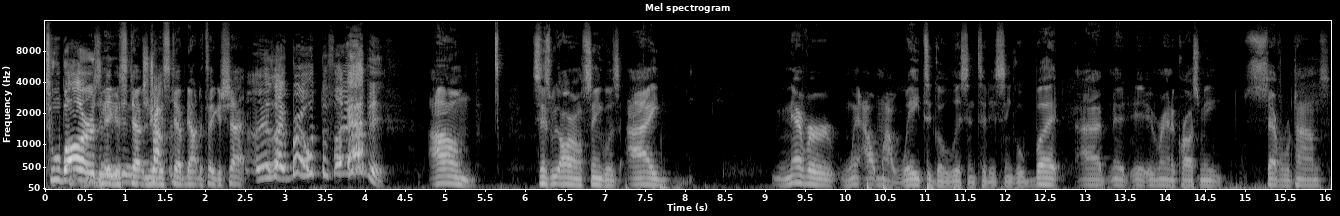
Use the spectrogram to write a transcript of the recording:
two bars, and nigga, then step, drop- nigga stepped out to take a shot. It's like, bro, what the fuck happened? Um, since we are on singles, I never went out my way to go listen to this single, but I it, it ran across me several times,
